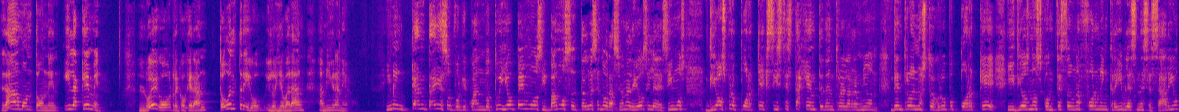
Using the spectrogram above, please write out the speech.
la amontonen y la quemen. Luego recogerán todo el trigo y lo llevarán a mi granero. Y me encanta eso porque cuando tú y yo vemos y vamos eh, tal vez en oración a Dios y le decimos, Dios, pero ¿por qué existe esta gente dentro de la reunión, dentro de nuestro grupo? ¿Por qué? Y Dios nos contesta de una forma increíble, es necesario,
